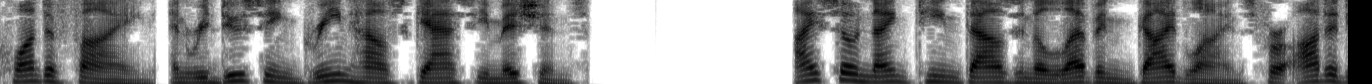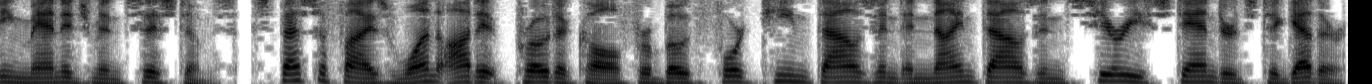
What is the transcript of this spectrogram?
Quantifying, and Reducing Greenhouse Gas Emissions. ISO 19011 Guidelines for Auditing Management Systems, specifies one audit protocol for both 14000 and 9000 series standards together.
